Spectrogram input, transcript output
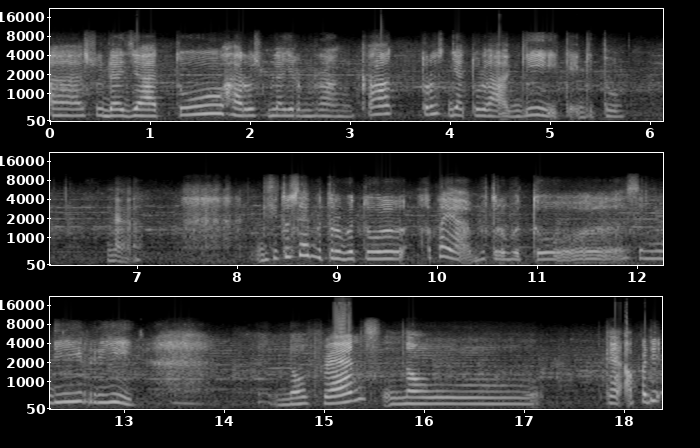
uh, sudah jatuh harus belajar merangkak terus jatuh lagi kayak gitu. Nah di situ saya betul-betul apa ya betul-betul sendiri no friends no kayak apa dia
